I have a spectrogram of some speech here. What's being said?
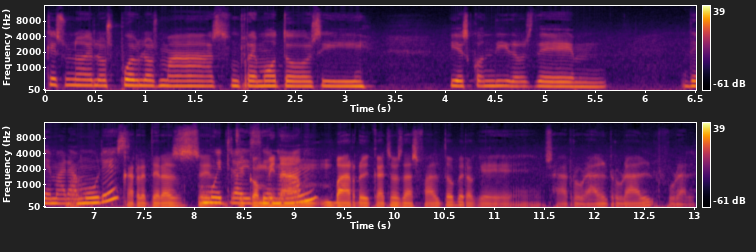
que es uno de los pueblos más remotos y, y escondidos de, de Maramures. Carreteras eh, Muy que combinan barro y cachos de asfalto, pero que, o sea, rural, rural, rural.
